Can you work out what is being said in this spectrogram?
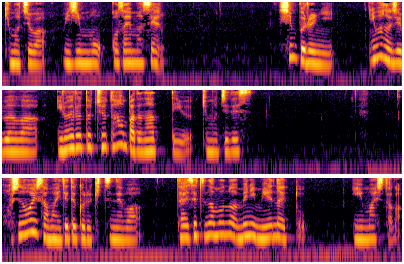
気持ちはみじんもございませんシンプルに今の自分はいろいろと中途半端だなっていう気持ちです星の王子様に出てくる狐は大切なものは目に見えないと言いましたが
